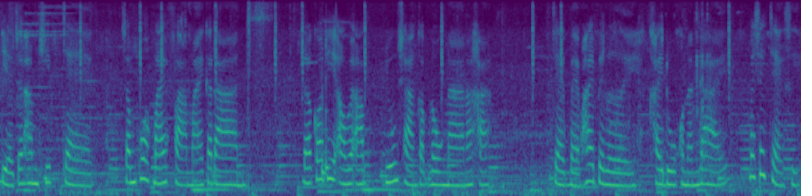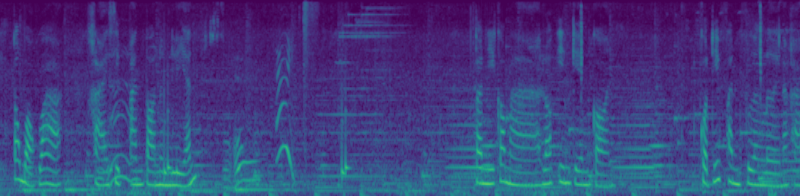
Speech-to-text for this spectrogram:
เดี๋ยวจะทำคลิปแจกจำพวกไม้ฝาไม้กระดาน แล้วก็ที่เอาไว้อัพยุ้งฉางกับโรงนานะคะ แจกแบบให้ไปเลย ใครดูคนนั้นได้ ไม่ใช่แจกสิ ต้องบอกว่า ขาย 10 อันต่อ 1 เหรียญ ตอนนี้ก็มาล็อกอินเกมก่อน กดที่ฟันเฟืองเลยนะคะ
